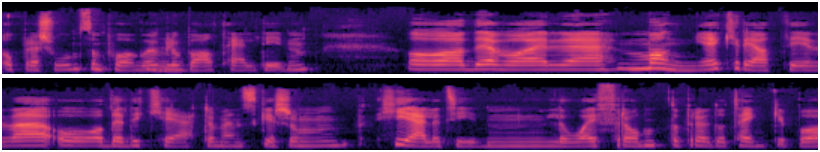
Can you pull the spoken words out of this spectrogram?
operasjon som pågår mm. globalt hele tiden. Og det var eh, mange kreative og dedikerte mennesker som hele tiden lå i front og prøvde å tenke på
